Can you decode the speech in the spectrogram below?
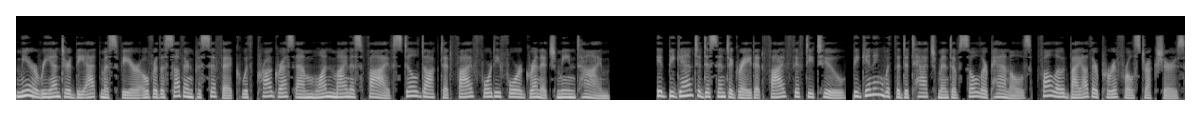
Mir re-entered the atmosphere over the southern Pacific with Progress M1-5 still docked at 5.44 Greenwich Mean Time. It began to disintegrate at 552, beginning with the detachment of solar panels, followed by other peripheral structures.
